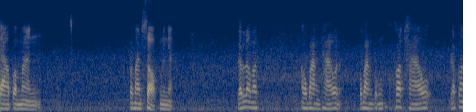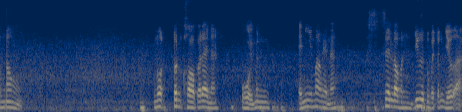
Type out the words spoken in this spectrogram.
ยาวประมาณ ประมาณศอกหนึ่งอะ่ะ แล้วเรามาเอาวางเท้าเอาวางตรงข้อเท้า แล้วก็น่อง นวดต้นคอก็ได้นะ โอ้ยมันไอ้นี่มากเลยนะ เส้นเรามันยืดลงไปตั้งเยอะอะ่ะ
